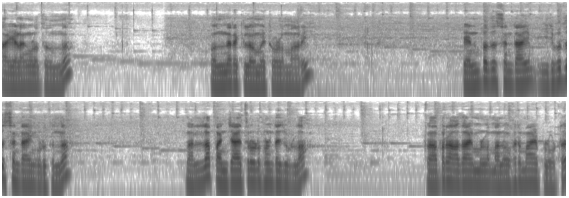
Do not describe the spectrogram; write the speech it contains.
ആ ഇളങ്കുളത്ത് നിന്ന് ഒന്നര കിലോമീറ്ററോളം മാറി എൺപത് സെന്റായും ഇരുപത് സെന്റായും കൊടുക്കുന്ന നല്ല പഞ്ചായത്ത് റോഡ് ഫ്രണ്ടേജുള്ള റബ്ബർ ആദായമുള്ള മനോഹരമായ പ്ലോട്ട്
